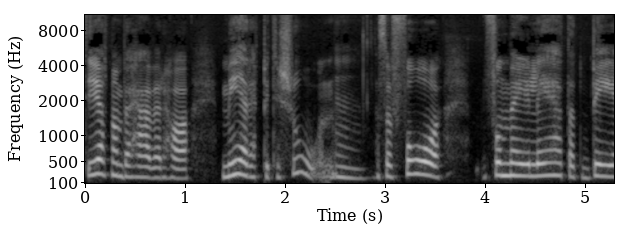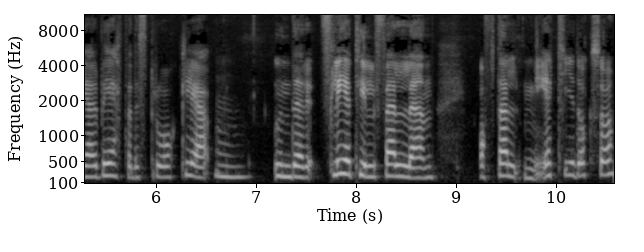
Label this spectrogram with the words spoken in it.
det är ju att man behöver ha mer repetition. Mm. Alltså få, få möjlighet att bearbeta det språkliga Mm. under fler tillfällen, ofta mer tid också.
